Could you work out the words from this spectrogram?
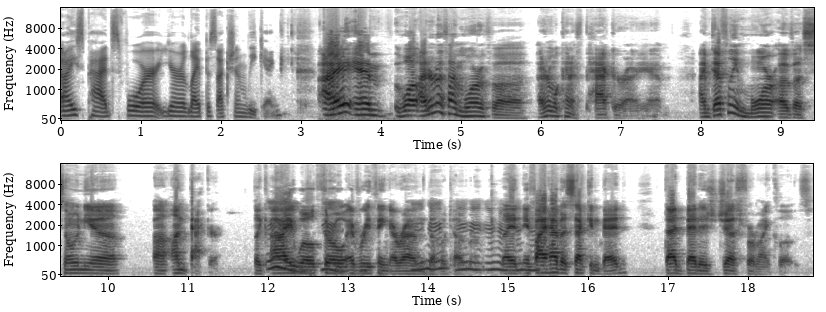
ice pads for your liposuction leaking? I am well, I don't know if I'm more of a I don't know what kind of packer I am. I'm definitely more of a Sonja uh, unpacker. Like I Mm, will throw mm. everything around the Mhm, hotel room. and if mhm. I have a second bed, that bed is just for my clothes.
